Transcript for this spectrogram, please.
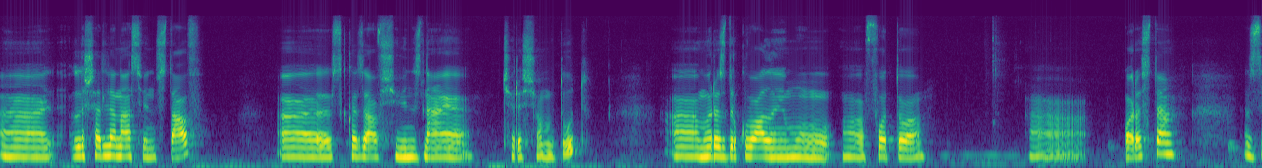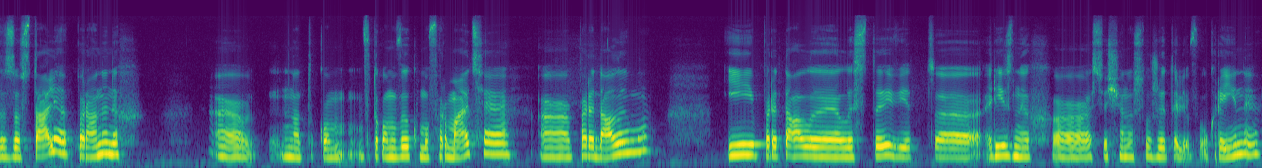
Е, Лише для нас він встав, е, сказав, що він знає, через що ми тут. Е, Ми роздрукували йому фото Ореста з Азовсталі, поранених на такому, в такому великому форматі. Е, Передали йому і передали листи від е, різних е, священнослужителів України,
